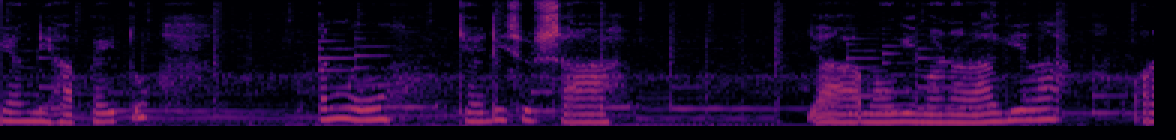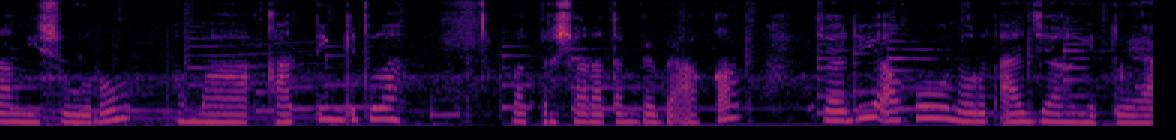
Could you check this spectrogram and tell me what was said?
yang di HP itu penuh jadi susah. Ya mau gimana lagi lah orang disuruh sama cutting gitulah buat persyaratan PBAK jadi aku nurut aja gitu ya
